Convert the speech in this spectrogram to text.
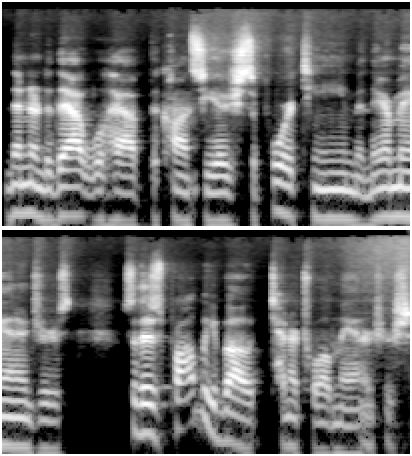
And then under that, we'll have the concierge support team and their managers, so there's probably about 10 or 12 managers.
